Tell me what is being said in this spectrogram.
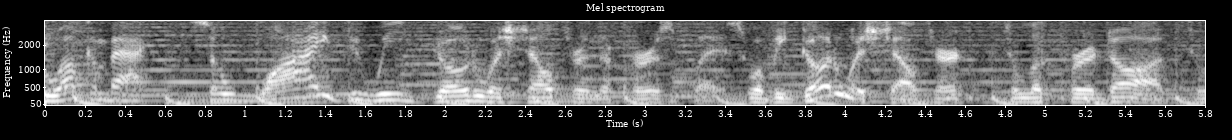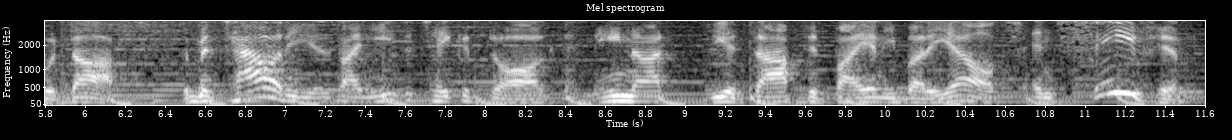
welcome back. So, why do we go to a shelter in the first place? Well, we go to a shelter to look for a dog to adopt. The mentality is I need to take a dog that may not be adopted by anybody else and save him.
